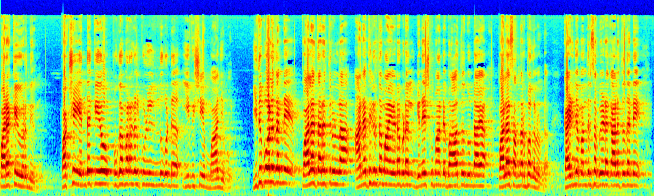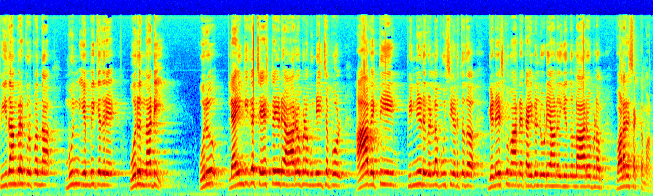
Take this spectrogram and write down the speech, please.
പരക്കെ ഉയർന്നിരുന്നു. പക്ഷേ എന്തൊക്കെയോ പുകമറകൾക്കുള്ളിൽ നിന്നുകൊണ്ട് ഈ വിഷയം മാഞ്ഞുപോയി ഇതുപോലെ തന്നെ പലതരത്തിലുള്ള അനധികൃതമായ ഇടപെടൽ ഗണേഷ് കുമാറിന്റെ ഭാഗത്തു നിന്നുണ്ടായ പല സന്ദർഭങ്ങളുണ്ട്. കഴിഞ്ഞ മന്ത്രിസഭയുടെ കാലത്ത് തന്നെ പീതാംബരക്കുറിപ്പെന്ന മുൻ എം പിക്കെതിരെ ഒരു നടി ഒരു ലൈംഗിക ചേഷ്ടയുടെ ആരോപണം ഉന്നയിച്ചപ്പോൾ ആ വ്യക്തിയെയും പിന്നീട് വെള്ളപൂശിയെടുത്തത് ഗണേഷ് കുമാറിന്റെ കൈകളിലൂടെയാണ് എന്നുള്ള ആരോപണം വളരെ ശക്തമാണ്.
